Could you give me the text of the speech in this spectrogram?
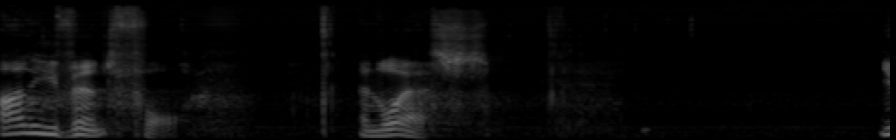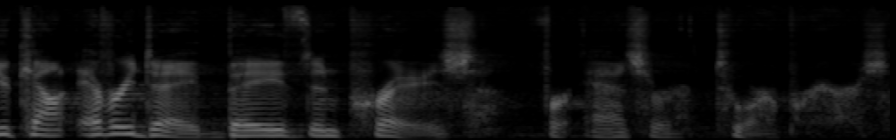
uneventful unless you count every day bathed in praise for answer to our prayers.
